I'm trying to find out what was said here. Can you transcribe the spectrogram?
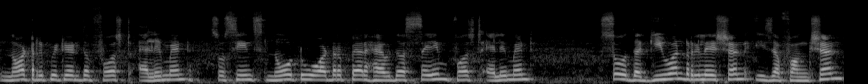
not repeated the first element. So since no two order pair have the same first element so the given relation is a function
